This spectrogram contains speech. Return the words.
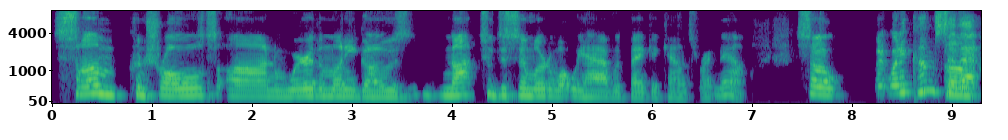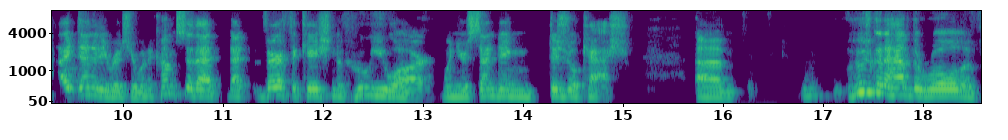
some controls on where the money goes, not too dissimilar to what we have with bank accounts right now. So but when it comes to um, that identity, Richard, when it comes to that that verification of who you are when you're sending digital cash, um, who's going to have the role of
